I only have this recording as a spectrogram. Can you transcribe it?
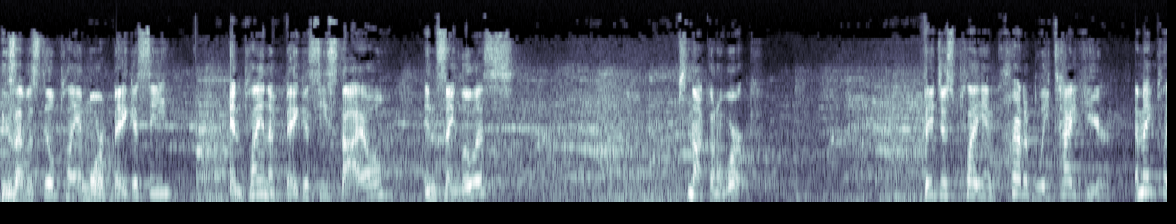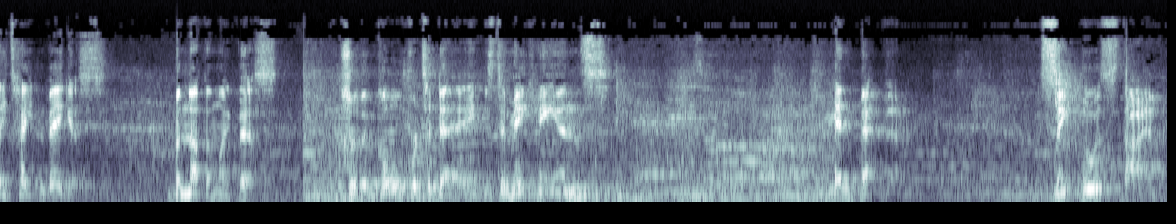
Because I was still playing more Vegasy, and playing a Vegasy style in St. Louis it's not going to work. They just play incredibly tight here. And they play tight in Vegas. But nothing like this. So the goal for today is to make hands and bet them. St. Louis style.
